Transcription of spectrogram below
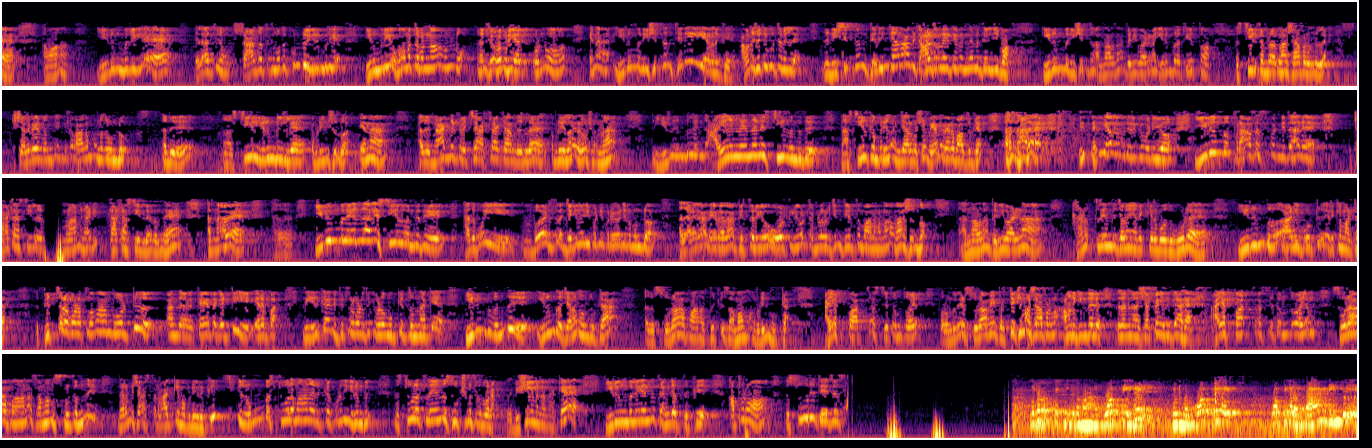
அவன் இரும்புலயே எல்லாத்தையும் சாகத்துக்கு முதல் கொண்டு இரும்புலயே. இரும்புலயே ஹோமத்தை பண்ணா உண்டும் சொல்ல முடியாது. ஒண்ணும். ஏன்னா இரும்பு நிஷித்தம் தெரியலையே அவனுக்கு. அவனை சுத்தி குத்தம் இல்லை. இது நிஷித்தம் தெரிஞ்சானா அதுக்கு ஆல்டர்னேட்டிவ் என்னன்னு தெரிஞ்சுப்பான். இரும்பு நிஷித்தம் அதனாலதான் பெரியவாழ்லாம் இரும்புல தீர்த்தம். ஸ்டீல் டம்ளர்லாம் எல்லாம் சாப்பிடுறது இல்லை. சில பேர் வந்து எங்கிட்ட வாதம் பண்ணது உண்டு. அது ஸ்டீல் இரும்பு இல்லை அப்படின்னு சொல்லுவா. ஏன்னா அது மேக்னெட் வச்சா அட்ராக்ட் ஆகுது இல்லை அப்படிலாம் ஏதோ சொன்னா இரும்புல இருந்து அயன்ல இருந்தானே ஸ்டீல் வந்தது. நான் ஸ்டீல் கம்பெனியில் அஞ்சாறு வருஷம் வேலை வேற பார்த்துட்டேன். அதனால இது தெரியாம இப்படி இருக்க முடியும்? இரும்பு ப்ராசஸ் பண்ணி தானே டாடா ஸ்டீல் முன்னாடி டாடா ஸ்டீல்ல இருந்தேன். அதனால இரும்புல இருந்தானே ஸ்டீல் வந்தது. அது போய் வேர்ட்ஸ்ல ஜெகனரி பண்ணி பிரயோஜனம் உண்டோ? அது அழகா வேற ஏதாவது பித்தளையோ ஓட்டுலையோ டம்ளர் வச்சு தீர்த்தமானவனா தான் சுத்தம் அதனாலதான் பெரியவாள்னா கணத்துல கணத்திலேருந்து ஜலம் இறைக்கிற போது கூட இரும்பு ஆளி போட்டு இறைக்க மாட்டேன். பித்தளை குளத்துல தான் போட்டு அந்த கயத்தை கட்டி இறைப்பா இது இருக்காது பித்தளை குளத்துக்கு இவ்வளவு முக்கியத்துவம்னாக்க இரும்பு வந்து இரும்புல ஜலம் வந்துட்டா அது சுறாபானத்துக்கு சமம் அப்படின்னு விட்டா. அயப்பாத்திர ஸ்திதம் தோய. இப்ப ரொம்ப பேர் சுறாவே பிரத்யட்சமா சாப்பிடலாம் அவனுக்கு இந்த சட்டம் எதுக்காக? அயப்பாத்திர ஸ்திதம் தோயம் சுறாபான சமம் ஸ்மிருதம்னு தர்மசாஸ்திர வாக்கியம் அப்படி இருக்கு. இது ரொம்ப ஸ்தூலமான இருக்கக்கூடிய இரும்பு. இந்த ஸ்தூலத்திலேருந்து இருந்து போறான். போறேன் விஷயம் என்னன்னாக்க இரும்புல இருந்து தங்கத்துக்கு அப்புறம் சூரிய தேஜஸ் இருபத்தெட்டு விதமான கோட்டைகள் இந்த கோட்டைகள் போட்டிகளை தாண்டிட்டு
